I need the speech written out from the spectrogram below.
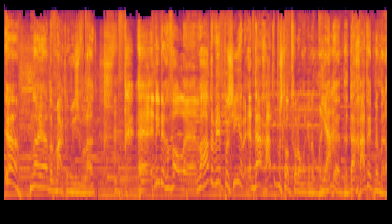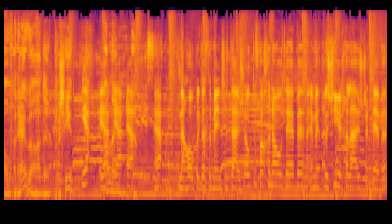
Ja, nou ja, dat maakt ook niet zoveel uit. Eh, in ieder geval, eh, we hadden weer plezier. En daar gaat het beslot voor om ik. Ja. Daar gaat dit nummer over. Hè? We hadden plezier. Ja, ja, Alleen- ja, ja, ja. Nou hoop ik dat de mensen thuis ook ervan genoten hebben. En met plezier geluisterd hebben.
